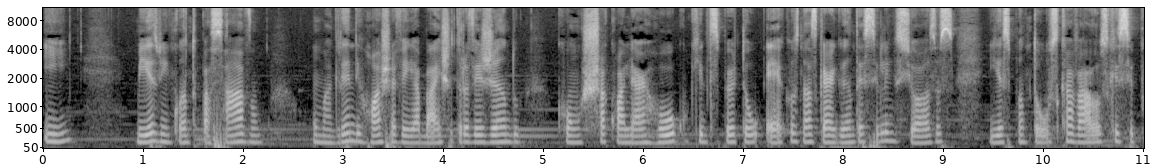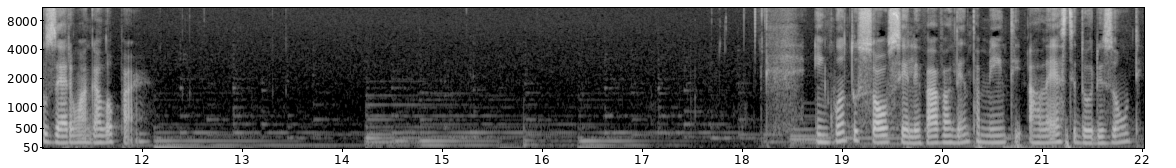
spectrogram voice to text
E, mesmo enquanto passavam, uma grande rocha veio abaixo trovejando com um chacoalhar rouco que despertou ecos nas gargantas silenciosas e espantou os cavalos que se puseram a galopar. Enquanto o sol se elevava lentamente a leste do horizonte,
